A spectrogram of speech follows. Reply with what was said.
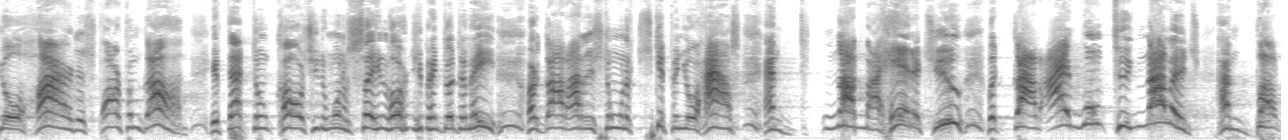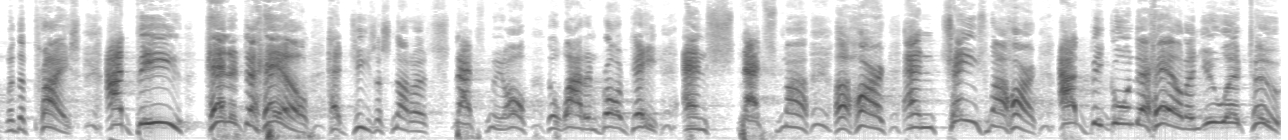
your heart is far from God. If that don't cause you to want to say, Lord, you've been good to me, or God, I just don't want to skip in your house and nod my head at you, but God, I want to acknowledge I'm bought with a price. I'd be headed to hell had Jesus not uh, snatched me off the wide and broad gate and snatched my uh, heart and changed my heart. I'd be going to hell, and you would too.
